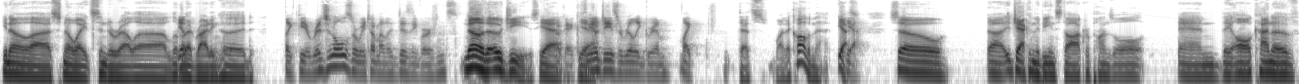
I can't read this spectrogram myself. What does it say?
You know, uh, Snow White, Cinderella, Little Yep. Red Riding Hood. Like the originals, or are we talking about like Disney versions? No, the OGs. Yeah. Okay, because yeah. the OGs are really grim. Like, That's why they call them that. Yes. Yeah. So, uh, Jack and the Beanstalk, Rapunzel, and they all kind of,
